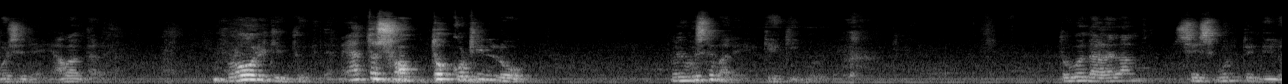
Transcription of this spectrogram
বসে যাই, আবার দাঁড়াই। ফ্লোর কিন্তু এত শক্ত, কঠিন লোক। তুমি বুঝতে পারে কে কি বলবে। তবুও দাঁড়ালাম, শেষ মুহূর্তে দিল।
